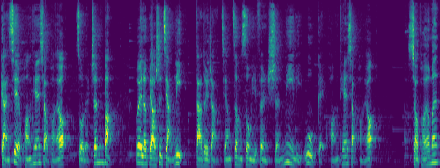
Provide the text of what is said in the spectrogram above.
感谢黄天小朋友做的真棒。为了表示奖励，大队长将赠送一份神秘礼物给黄天小朋友。小朋友们，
